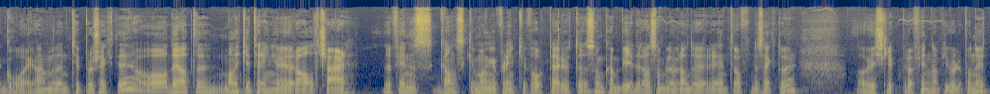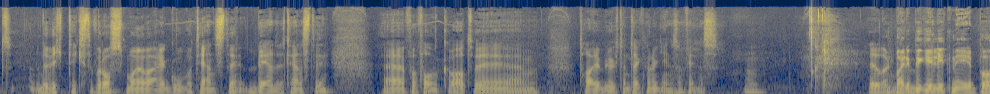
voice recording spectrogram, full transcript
gå i gang med den type prosjekter. Og det at man ikke trenger å gjøre alt sjøl. Det finnes ganske mange flinke folk der ute som kan bidra som leverandører inn til offentlig sektor. Og vi slipper å finne opp hjulet på nytt. Det viktigste for oss må jo være gode tjenester, bedre tjenester. Eh, for folk, og at vi eh, tar i bruk den teknologien som finnes. Mm. Bare bygge litt mer på,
